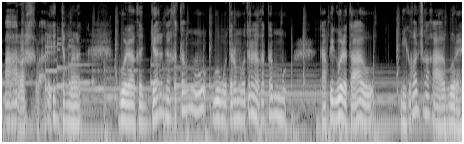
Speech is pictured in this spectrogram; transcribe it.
Parah lari kenceng banget. Gue udah kejar gak ketemu. Gue muter-muter gak ketemu. Tapi gue udah tahu Miko kan suka kabur ya.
